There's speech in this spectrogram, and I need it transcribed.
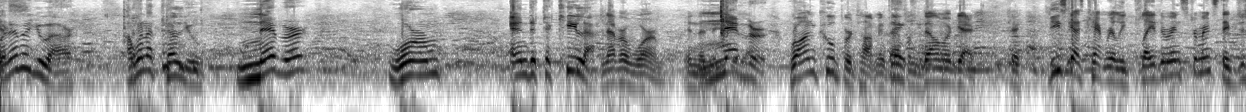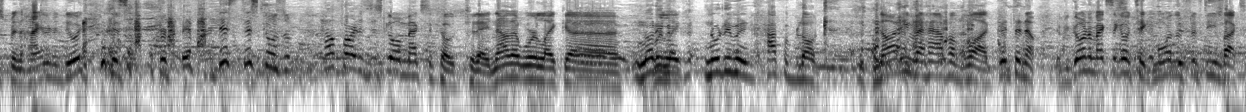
Wherever you are, I want to tell you, never warm and the tequila. Never worm in the tequila. Never. Ron Cooper taught me that Thank from you. Del. Okay. These guys can't really play their instruments. They've just been hired to do it. Because for fifth, this this goes. How far does this go in Mexico today? Now that we're like, uh, Not we're even, like not even half a block. not even half a block. Good to know. If you're going to Mexico, take more than 15 bucks.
